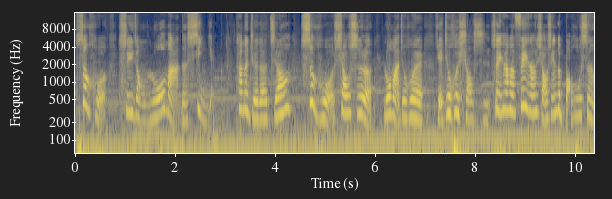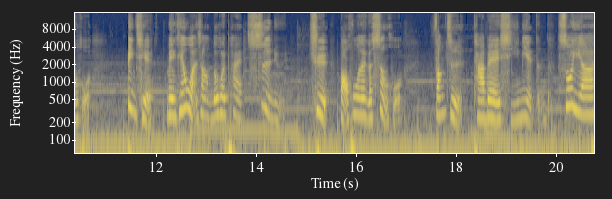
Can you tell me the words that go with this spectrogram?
圣火是一种罗马的信仰。他们觉得只要圣火消失了，罗马就会也就会消失，所以他们非常小心的保护圣火，并且每天晚上都会派侍女去保护那个圣火，防止它被熄灭等等。所以啊，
